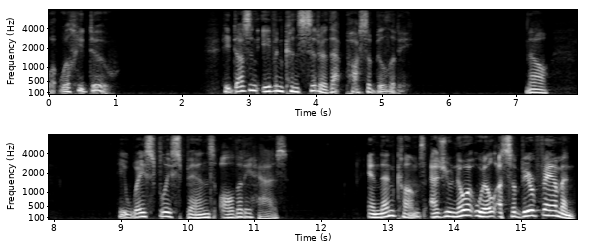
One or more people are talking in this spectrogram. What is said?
What will he do? He doesn't even consider that possibility. Now, he wastefully spends all that he has. And then comes, as you know it will, a severe famine.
